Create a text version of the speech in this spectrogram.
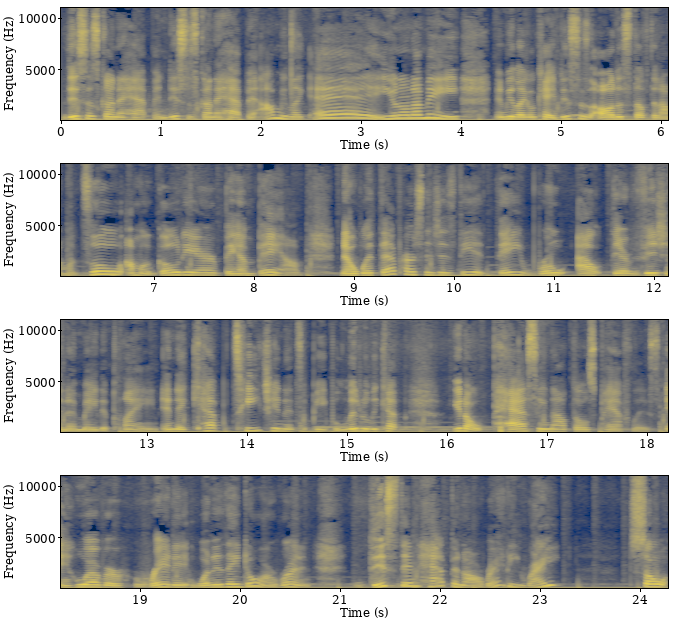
"This is gonna happen," "This is gonna happen," I'll be like, "Hey," you know what I mean, and be like, "Okay, this is all the stuff that I'm gonna do. I'm gonna go there, bam, bam." Now, what that person just did, they wrote out their vision and made it plain, and they kept teaching it to people. Literally kept you know, passing out those pamphlets. And whoever read it, what are they doing? Running. This didn't happen already, right? So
